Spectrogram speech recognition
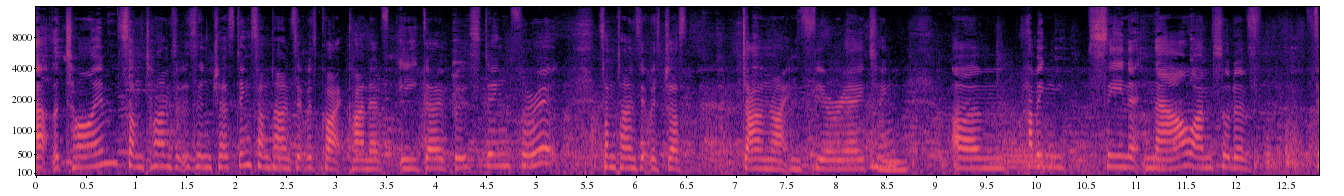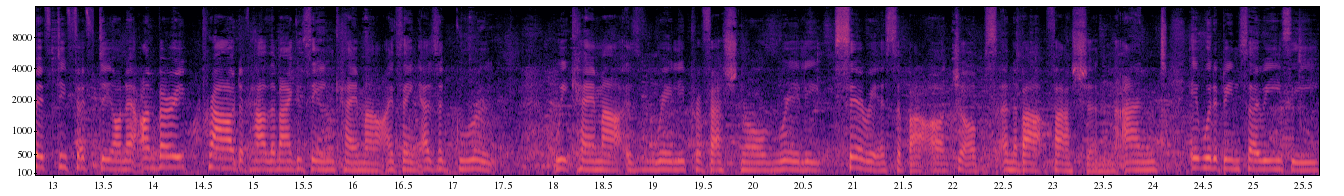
at the time, sometimes it was interesting, sometimes it was quite kind of ego boosting for it, sometimes it was just downright infuriating. Mm. Um, having seen it now, I'm sort of 50 50 on it. I'm very proud of how the magazine came out. I think as a group, we came out as really professional, really serious about our jobs and about fashion. And it would have been so easy,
